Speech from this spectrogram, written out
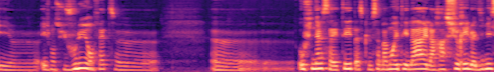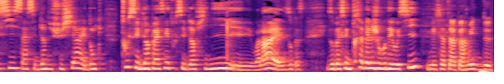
Et, et je m'en suis voulu, en fait, euh, au final, ça a été parce que sa maman était là, elle a rassuré, lui a dit mais si, ça c'est bien du fuchsia, et donc tout s'est bien passé, tout s'est bien fini, et voilà, ils ont, passé, ils ont passé une très belle journée aussi. Mais ça t'a permis de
